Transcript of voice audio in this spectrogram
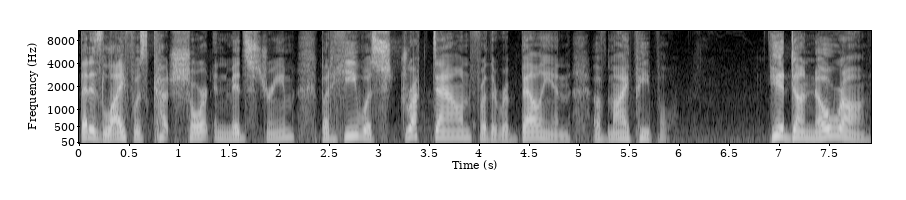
that his life was cut short in midstream, but he was struck down for the rebellion of my people. He had done no wrong,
